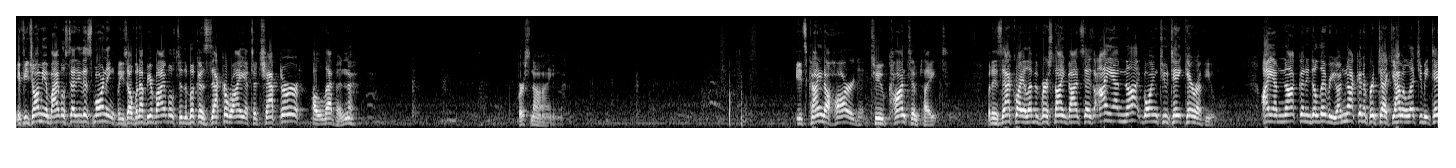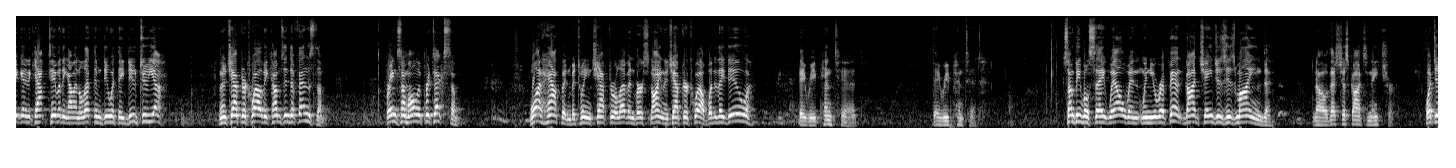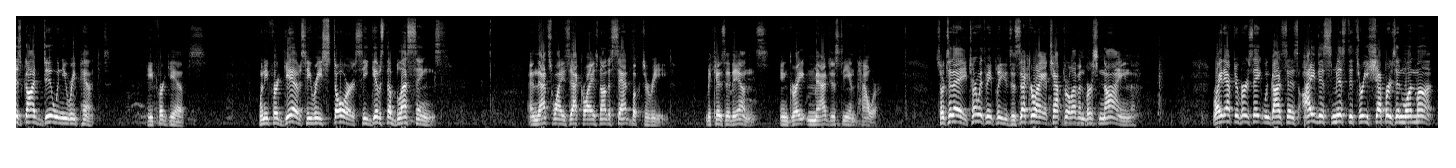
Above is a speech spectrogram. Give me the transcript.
If you join me in Bible study this morning, please open up your Bibles to the book of Zechariah to chapter 11, verse 9. It's kind of hard to contemplate, but in Zechariah 11, verse 9, God says, I am not going to take care of you. I am not going to deliver you. I'm not going to protect you. I'm going to let you be taken into captivity. I'm going to let them do what they do to you. And in chapter 12, he comes and defends them, brings them home and protects them. What happened between chapter 11, verse 9, and chapter 12? What did they do? They repented. They repented. Some people say, well, when, when you repent, God changes his mind. No, that's just God's nature. What does God do when you repent? He forgives. When He forgives, He restores, He gives the blessings. And that's why Zechariah is not a sad book to read, because it ends in great majesty and power. So today, turn with me, please, to Zechariah chapter 11, verse 9. Right after verse 8, when God says, I dismissed the three shepherds in one month.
